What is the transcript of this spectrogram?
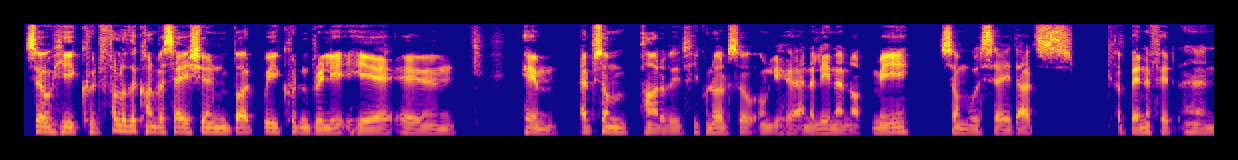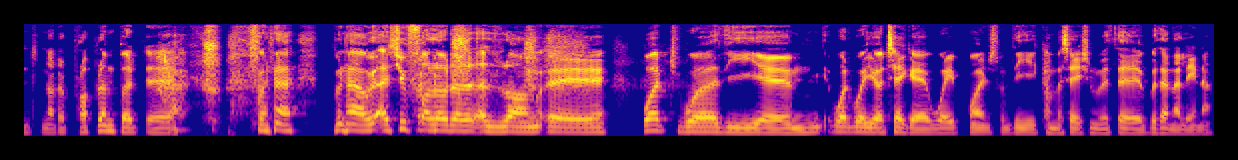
So he could follow the conversation, but we couldn't really hear um, him. At some part of it, he could also only hear Anna-Lena, not me. Some will say that's a benefit and not a problem. But uh, for now, for now, as you followed along, uh, what were the um, what were your takeaway points from the conversation with uh, with Anna-Lena?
